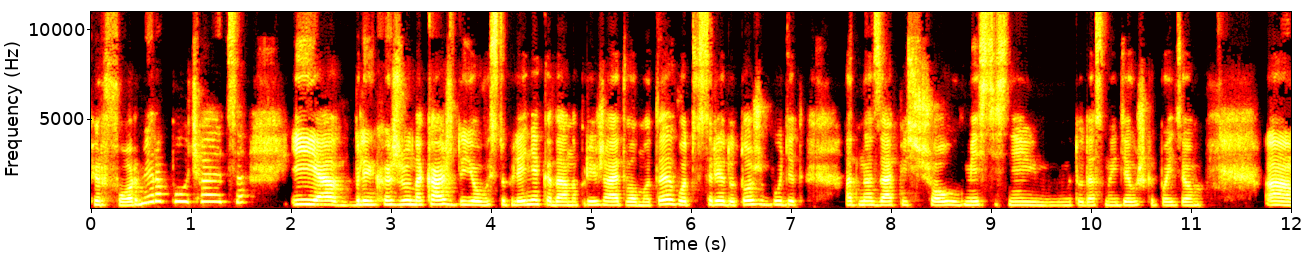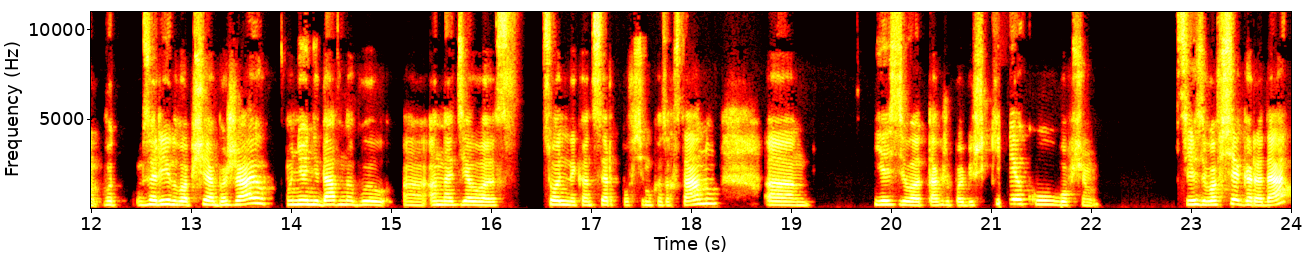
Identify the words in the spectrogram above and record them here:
перформеров, получается. И я, блин, хожу на каждое ее выступление, когда она приезжает в Алматы. Вот в среду тоже будет одна запись шоу вместе с ней. Мы туда с моей девушкой пойдем. А, вот Зарину вообще обожаю. У нее недавно был... А, она делала сольный концерт по всему Казахстану. А, ездила также по Бишкеку. В общем, съездила во все города.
